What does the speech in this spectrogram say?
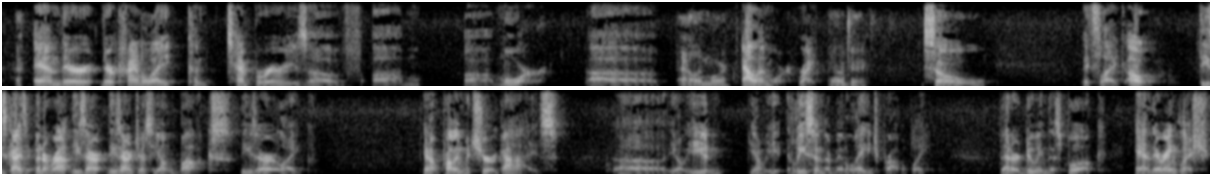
and they're they're kind of like contemporaries of um, uh, Moore, uh, Alan Moore? Alan Moore, right? Okay. So it's like, oh, these guys have been around. These aren't these aren't just young bucks. These are like, you know, probably mature guys. Uh, you know, even you know, at least in their middle age, probably, that are doing this book, and they're English.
